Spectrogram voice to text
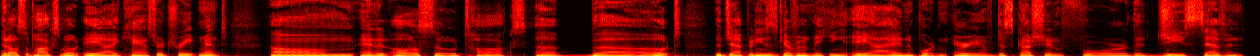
It also talks about AI cancer treatment, um, and it also talks about the Japanese government making AI an important area of discussion for the G7.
